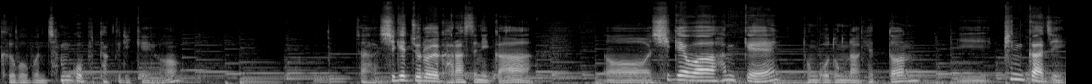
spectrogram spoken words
그 부분 참고 부탁드릴게요. 자, 시계줄을 갈았으니까 어, 시계와 함께 동고동락했던 이 핀까지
